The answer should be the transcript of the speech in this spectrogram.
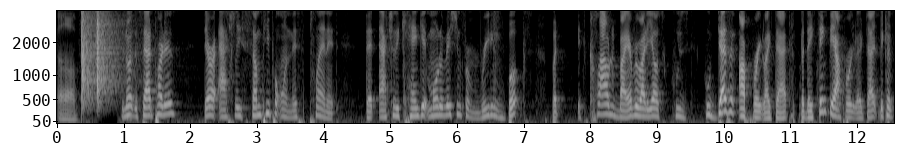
Uh, You know what the sad part is? There are actually some people on this planet that actually can get motivation from reading books, but it's clouded by everybody else who's who doesn't operate like that, but they think they operate like that because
